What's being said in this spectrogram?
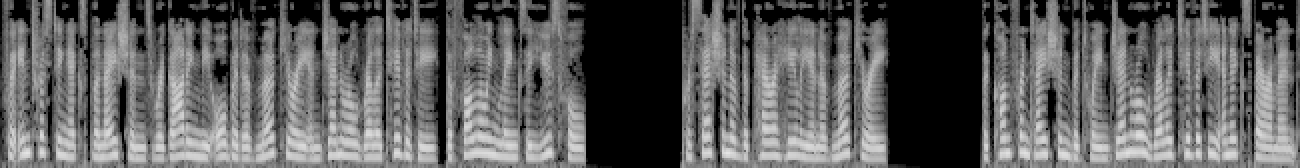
For interesting explanations regarding the orbit of Mercury and general relativity, the following links are useful. Precession of the perihelion of Mercury The confrontation between general relativity and experiment.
